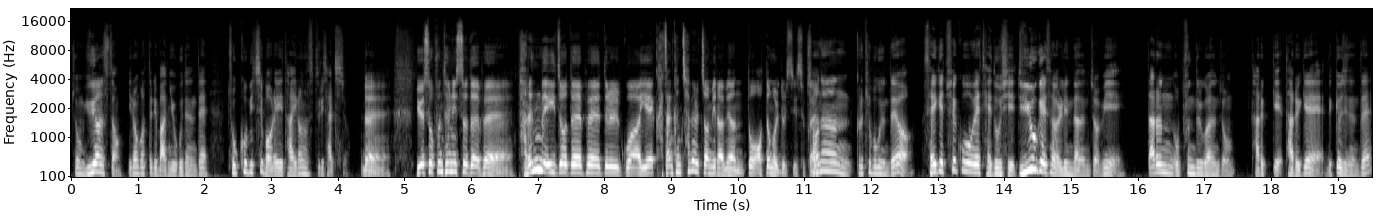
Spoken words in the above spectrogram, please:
좀 유연성 이런 것들이 많이 요구되는데 조코비치, 머레이 다 이런 선수들이 잘 치죠. 네. US 오픈 테니스 대회 다른 메이저 대회들과의 가장 큰 차별점이라면 또 어떤 걸 들 수 있을까요? 저는 그렇게 보고 있는데요. 세계 최고의 대도시 뉴욕에서 열린다는 점이 다른 오픈들과는 좀 다르게 다르게 느껴지는데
